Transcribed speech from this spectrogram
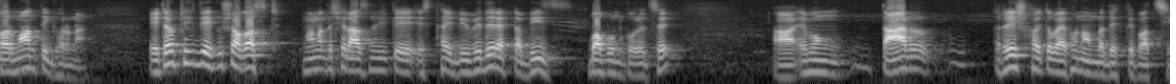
মর্মান্তিক ঘটনা। এটাও ঠিক যে একুশে আগস্ট বাংলাদেশের রাজনীতিতে স্থায়ী বিভেদের একটা বীজ বপন করেছে এবং তার রেশ হয়তো বা এখনও আমরা দেখতে পাচ্ছি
